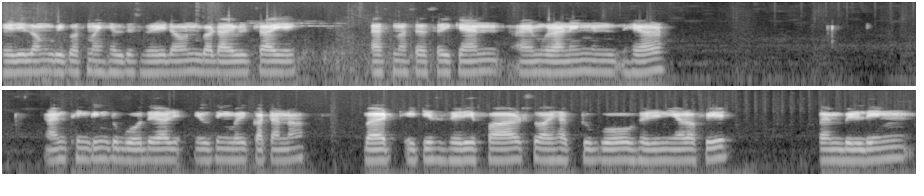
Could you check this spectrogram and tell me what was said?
very long because my health is very down but I will try as much as I can. I am running in here. I'm thinking to go there using my katana but it is very far so I have to go very near of it. I'm building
